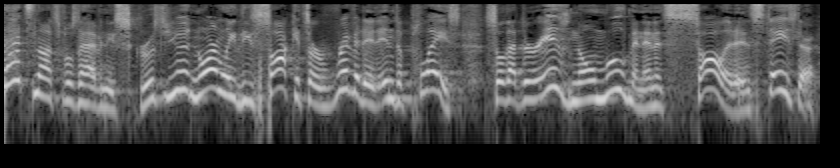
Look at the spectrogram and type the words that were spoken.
That's not supposed to have any screws. You, normally, these sockets are riveted into place so that there is no movement and it's solid and it stays there.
